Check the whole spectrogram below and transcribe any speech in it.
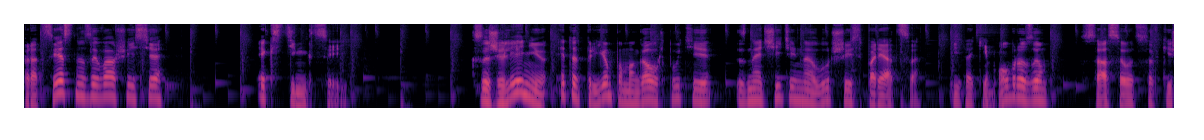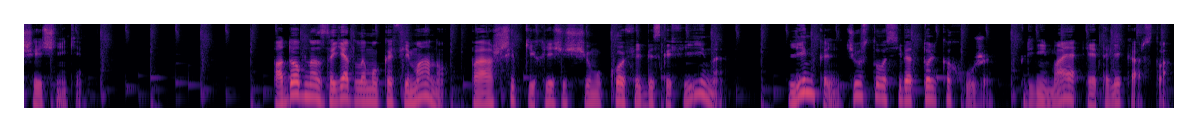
Процесс, называвшийся экстинкцией. К сожалению, этот прием помогал ртути значительно лучше испаряться и таким образом всасываться в кишечнике. Подобно заядлому кофеману, по ошибке хлещущему кофе без кофеина, Линкольн чувствовал себя только хуже, принимая это лекарство.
